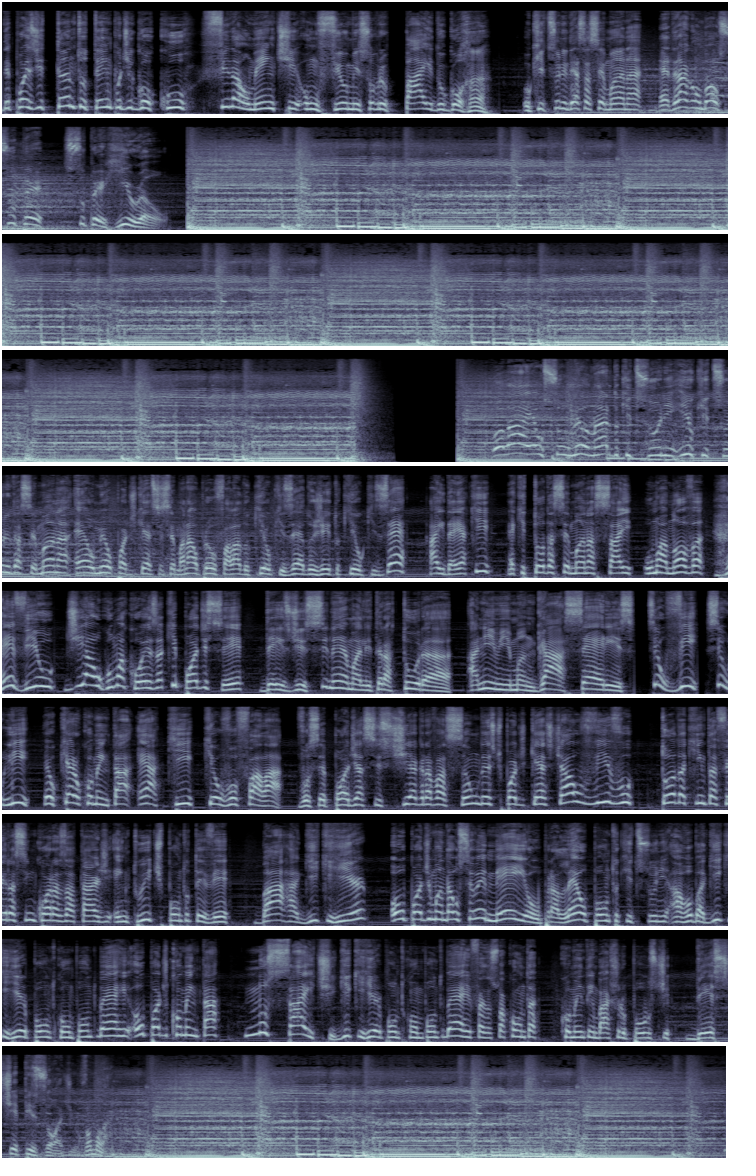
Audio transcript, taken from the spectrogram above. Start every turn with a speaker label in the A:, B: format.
A: Depois de tanto tempo de Goku, finalmente um filme sobre o pai do Gohan. O Kitsune dessa semana é Dragon Ball Super Super Hero. Leonardo Kitsune e o Kitsune da Semana é o meu podcast semanal para eu falar do que eu quiser, do jeito que eu quiser. A ideia aqui é que toda semana sai uma nova review de alguma coisa que pode ser desde cinema, literatura, anime, mangá, séries. Se eu vi, se eu li, eu quero comentar, é aqui que eu vou falar. Você pode assistir a gravação deste podcast ao vivo toda quinta-feira, 5 horas da tarde, em twitch.tv barra geekhere ou pode mandar o seu e-mail para leo.kitsune@geekhere.com.br ou pode comentar no site geekhere.com.br, faz a sua conta, comenta embaixo do post deste episódio. Vamos lá.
